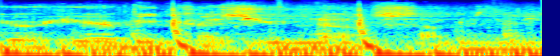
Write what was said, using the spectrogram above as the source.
You're here because you know something.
